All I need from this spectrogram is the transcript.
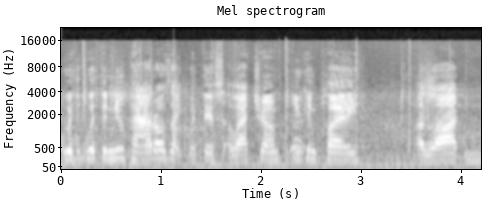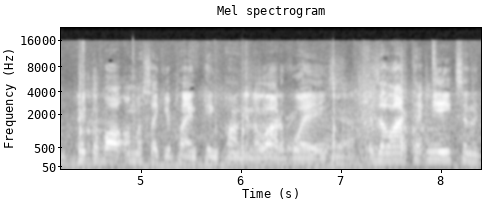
with, with the new paddles, like with this Electrum, you can play a lot, pickleball almost like you're playing ping pong in a lot of ways. Yeah. There's a lot of techniques and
